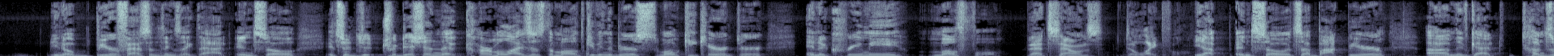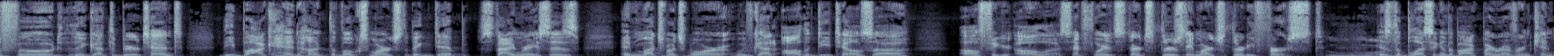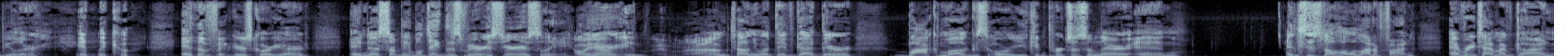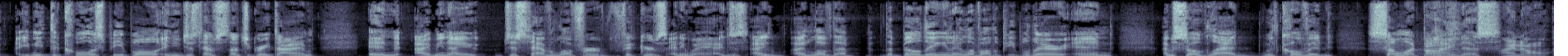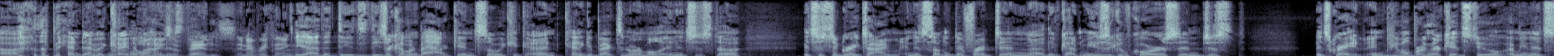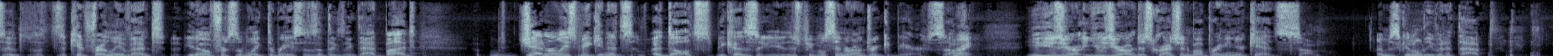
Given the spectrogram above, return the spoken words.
you know beer fest and things like that. And so it's a d- tradition that caramelizes the malt, giving the beer a smoky character and a creamy mouthful. that sounds delightful. Yep. And so it's a Bock beer. Um, they've got tons of food. They got the beer tent, the Bock head hunt, the Volks March, the Big Dip, Stein races, and much, much more. We've got all the details. Uh, all figure all uh, set for. It starts Thursday, March 31st. Is the blessing of the Bock by Reverend Ken Bueller in the co- in the Fitger's Courtyard. And uh, some people take this very seriously. Oh, yeah. I'm telling you what, they've got their Bock mugs, or you can purchase them there, and it's just a whole lot of fun. Every time I've gone, you meet the coolest people, and you just have such a great time. And I mean, I just have a love for Fitger's anyway. I just, I, I love that the building, and I love all the people there, and I'm so glad with COVID somewhat behind us, I know. uh, the pandemic kind of all behind these us. events and everything. Yeah, that these these are coming back, and so we can kind of get back to normal, and it's just uh, it's just a great time, and it's something different, and uh, they've got music, of course, and just it's great, and people bring their kids too. I mean, it's it's, it's a kid friendly event, you know, for some like the races and things like that, but. generally speaking, it's adults because there's people sitting around drinking beer. So Right. you use your use your own discretion about bringing your kids. So I'm just going to leave it at that.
